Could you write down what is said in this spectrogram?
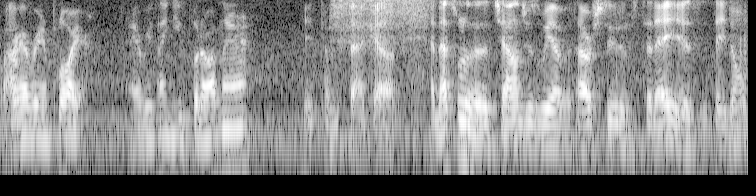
for every employer. Everything you've put on there, It comes back out, and that's one of the challenges we have with our students today is that they don't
